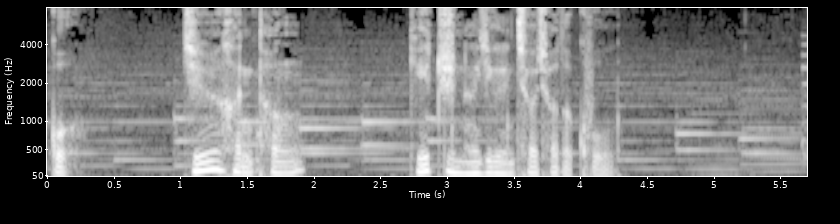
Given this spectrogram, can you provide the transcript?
过，即使很疼。也只能一个人悄悄的哭。《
